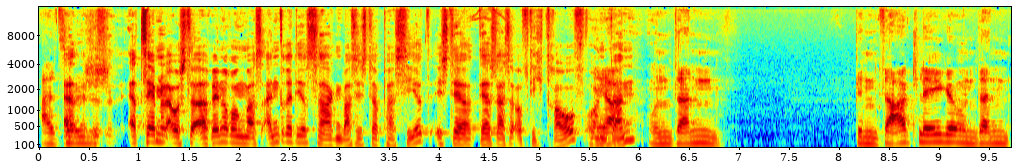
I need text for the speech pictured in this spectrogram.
Also Er, erzähl mal aus der Erinnerung, was andere dir sagen. Was ist da passiert? Ist der, der ist also auf dich drauf und ja, dann? Und dann bin ich da gelegen und dann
